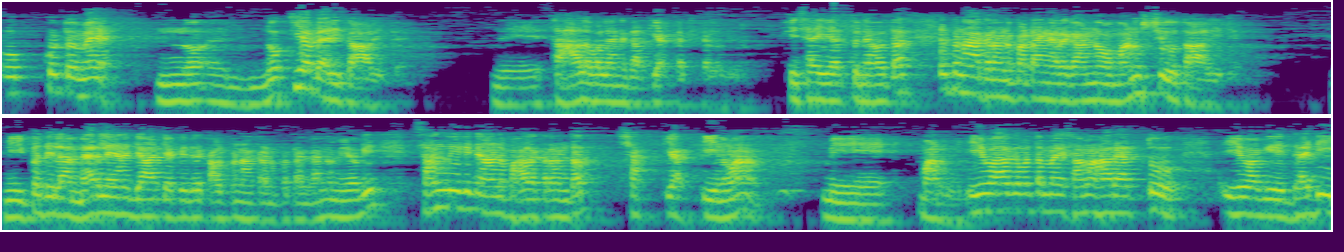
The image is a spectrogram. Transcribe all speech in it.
ඔක්කොටම නොකිය බැරි තාලෙට මේ සහල බලන ගතියක් ඇති කරලා දෙනවා. ඒසයි අත් නැවතත් කල්පනා කරන්න පටන් අර ගන්නවා මිනිස්සුયો තාලෙට. මේ ඉපදෙලා මැරලා යන જાතියක් විදිහට කල්පනා කරන්න පටන් ගන්නවා. මේ වගේ සංවේග ඥාන පහල කරන්නත් ශක්තියක් තියෙනවා මේ මරණය. ඒ වගේම තමයි සමහර ඇත්තෝ ඒ වගේ දැඩි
